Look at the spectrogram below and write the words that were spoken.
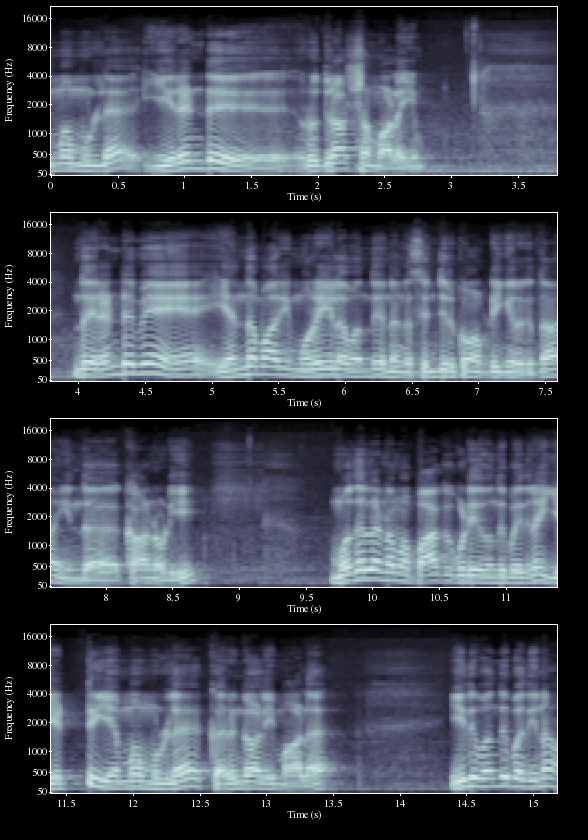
எம்எம் உள்ள இரண்டு ருத்ராட்ச மாலையும். இந்த ரெண்டுமே எந்த மாதிரி முறையில் வந்து நாங்கள் செஞ்சுருக்கோம் அப்படிங்கிறது தான் இந்த காணொளி. முதல்ல நம்ம பார்க்கக்கூடியது வந்து பார்த்திங்கன்னா எட்டு எம்எம் உள்ள கருங்காலி மாலை. இது வந்து பார்த்திங்கன்னா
